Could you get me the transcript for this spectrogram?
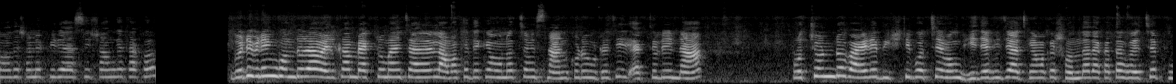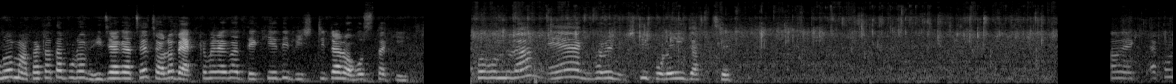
তোমাদের সামনে ফিরে আসি, সঙ্গে থাকো। গুড ইভিনিং বন্ধুরা welcome back to my channel আমাকে দেখে মনে হচ্ছে আমি স্নান করে উঠেছি। অ্যাকচুয়ালি না প্রচণ্ড বাইরে বৃষ্টি পড়ছে এবং ভিজে ভিজে আজকে আমাকে সন্ধ্যা দেখাতে হয়েছে। পুরো মাথা টাথা পুরো ভিজে গেছে। চলো ব্যাক ক্যামেরা একবার দেখিয়ে দিই বৃষ্টিটার অবস্থা কি। দেখো বন্ধুরা, একভাবে বৃষ্টি পড়েই যাচ্ছে। এখন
